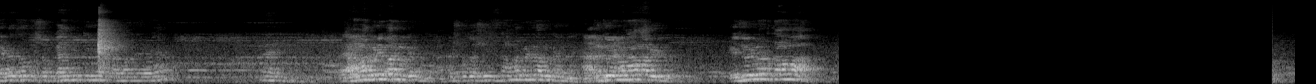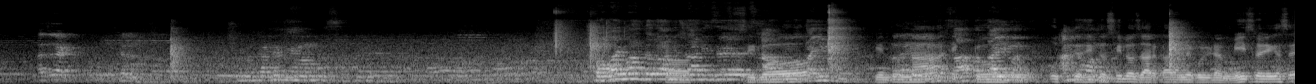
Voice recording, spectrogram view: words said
এরা যত সব গান দিতে না আমার না আমার বাড়ি মানুষ কেন আপনি সোজা সোজা আমার বাড়ি মানুষ কেন এই জরিমানা আমার হইল এই জরিমানা তো আমার আচ্ছা দেখ খেলো। সবাই মানতে তো আমি জানি যে ছিল আপনি তো তাই মানেন। কিন্তু আমি না যা তা একটু তাই মানি। আমি উত্তেজিত মানব। ছিল যার কারণে গুলিটা মিস হয়ে গেছে।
